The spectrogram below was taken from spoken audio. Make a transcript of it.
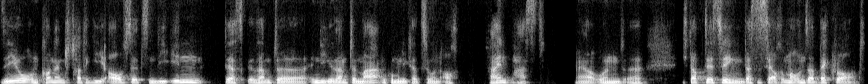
SEO und Content-Strategie aufsetzen, die in das gesamte, in die gesamte Markenkommunikation auch reinpasst. Ja, und äh, ich glaube deswegen, das ist ja auch immer unser Background.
